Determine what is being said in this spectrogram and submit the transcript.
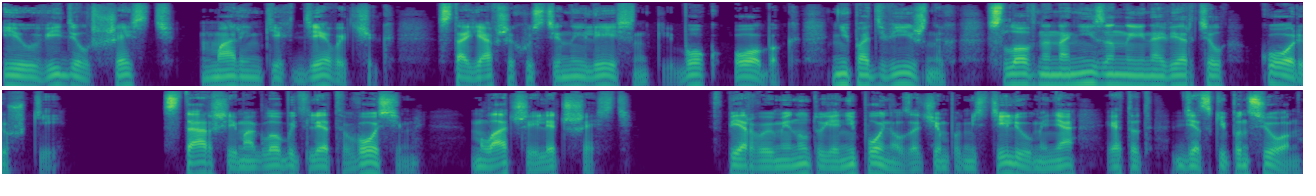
и увидел шесть маленьких девочек, стоявших у стены лесенки, бок о бок, неподвижных, словно нанизанные на вертел корюшки. Старшей могло быть лет восемь, младшей — лет шесть. В первую минуту я не понял, зачем поместили у меня этот детский пансион.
